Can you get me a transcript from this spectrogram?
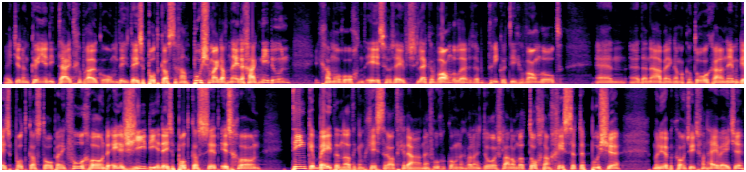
Weet je, dan kun je die tijd gebruiken om deze, podcast te gaan pushen. Maar ik dacht, nee, dat ga ik niet doen. Ik ga morgenochtend eerst eens eventjes lekker wandelen. Dus heb ik drie kwartier gewandeld. En uh, daarna ben ik naar mijn kantoor gegaan en neem ik deze podcast op. En ik voel gewoon, de energie die in deze podcast zit, is gewoon tien keer beter dan dat ik hem gisteren had gedaan. En vroeger kon ik nog wel eens doorslaan om dat toch dan gisteren te pushen. Maar nu heb ik gewoon zoiets van, hey, weet je,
